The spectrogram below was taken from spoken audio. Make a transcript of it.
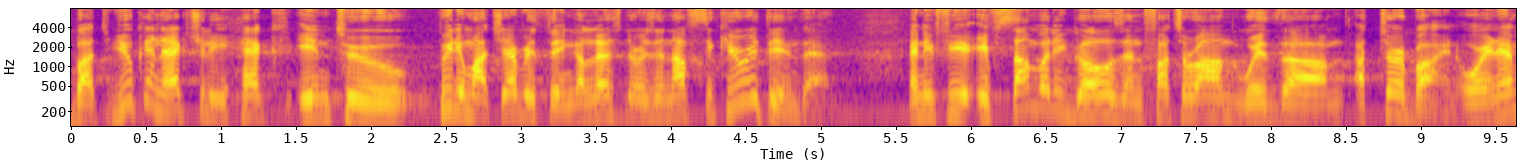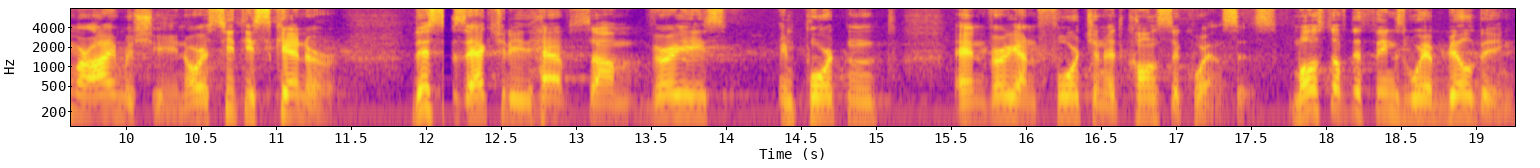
but you can actually hack into pretty much everything unless there is enough security in that. And if, you, if somebody goes and futs around with um, a turbine or an MRI machine or a CT scanner, this is actually have some very important and very unfortunate consequences. Most of the things we're building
